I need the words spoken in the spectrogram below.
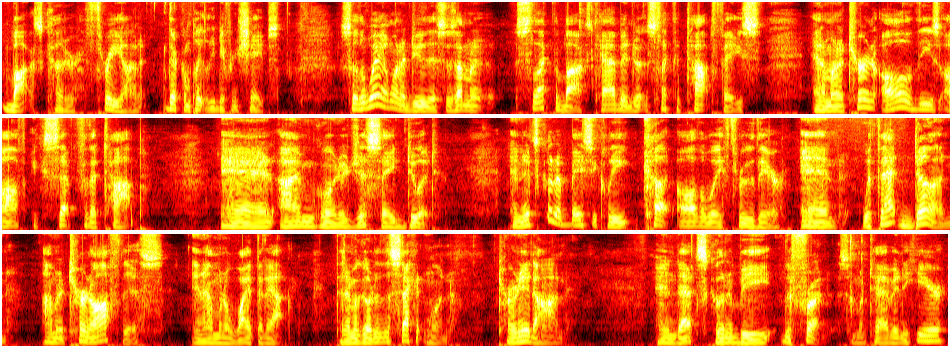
box cutter 3 on it. They're completely different shapes. So the way I want to do this is I'm going to select the box, tab into it, select the top face, and I'm going to turn all of these off except for the top. And I'm going to just say do it. And it's going to basically cut all the way through there. And with that done, I'm going to turn off this and I'm going to wipe it out. Then I'm going to go to the second one, turn it on, and that's going to be the front. So I'm going to tab into here,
